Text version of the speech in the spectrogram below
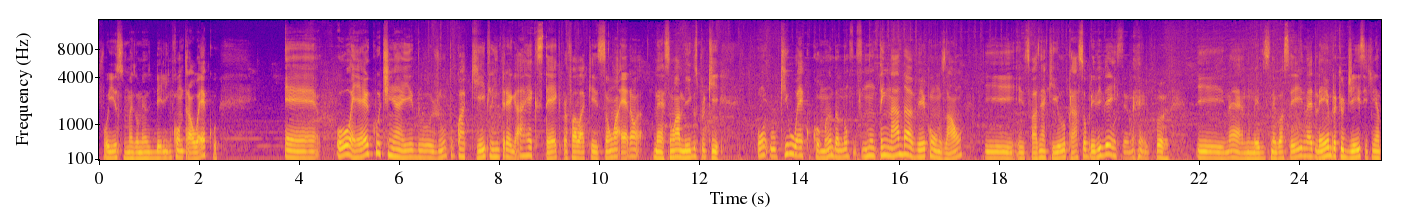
foi isso, mais ou menos, dele encontrar o Echo. É, o Echo tinha ido junto com a Caitlyn entregar a Hextech pra falar que são, eram, né, são amigos porque o, o que o Echo comanda não, não tem nada a ver com o Zaun e eles fazem aquilo pra sobrevivência, né? Porra. E, né, no meio desse negócio aí, né, lembra que o Jace tinha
